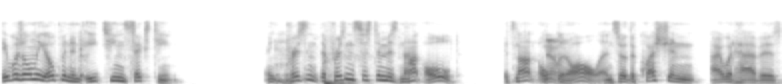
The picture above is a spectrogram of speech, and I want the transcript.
It was only opened in 1816. mm-hmm. Prison the prison system is not old. It's not old no. at all. And so the question I would have is,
